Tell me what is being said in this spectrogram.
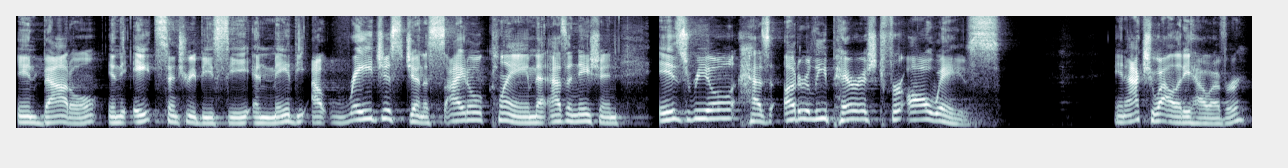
in battle in the 8th century BC and made the outrageous genocidal claim that as a nation, Israel has utterly perished for always. In actuality, however,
